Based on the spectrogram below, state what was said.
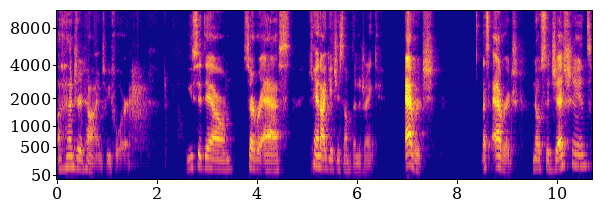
a hundred times before. You sit down, server asks, Can I get you something to drink? Average. That's average. No suggestions,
